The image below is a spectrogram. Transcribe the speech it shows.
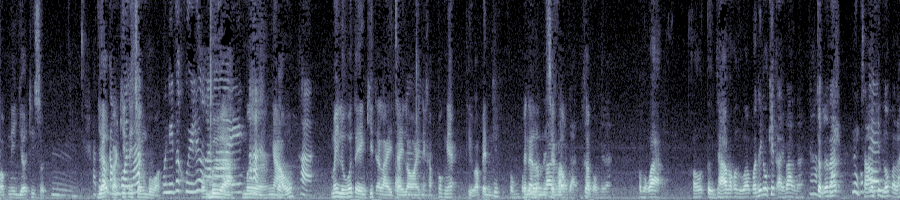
ลบนี่เยอะที่สุด อืมอาจจะเยอะกว่าแบบคิดในเชิงละบวก วันนี้จะคุยเรื่องอะไรเบื่อเมื่อเหงาค่ะ ไม่รู้ว่าตัวเองคิดอะไรครับใจลอยนะครับ พวกเนี้ยถือว่าเป็นที่ผมผมเป็นอารมณ์ในเชิงลบล่าให้ฟัอาจารย์ครัเพื่อบนผมเนี่ยนะเขาบอกว่าเขาตื่นเช้ามาเขาดูว่า วันนี้เขาคิดอะไรบ้างนะอ่าจดเลยนะหนูก็เช้าเป็นคิดลบอะไร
